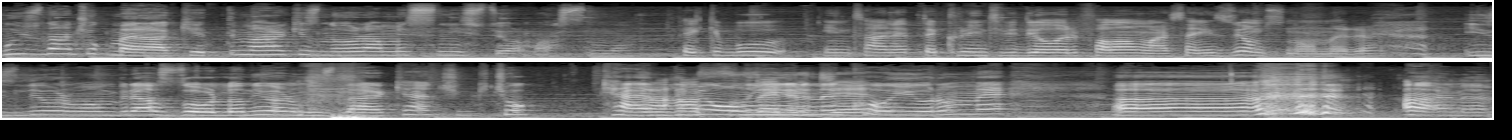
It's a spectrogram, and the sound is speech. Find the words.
Bu yüzden çok merak ettim ve herkesin öğrenmesini istiyorum aslında. Peki bu internette cringe videoları falan var. Sen izliyor musun onları? İzliyorum ama biraz zorlanıyorum izlerken çünkü çok kendimi Rahatsız onun yerine edici. koyuyorum ve Aa, aynen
